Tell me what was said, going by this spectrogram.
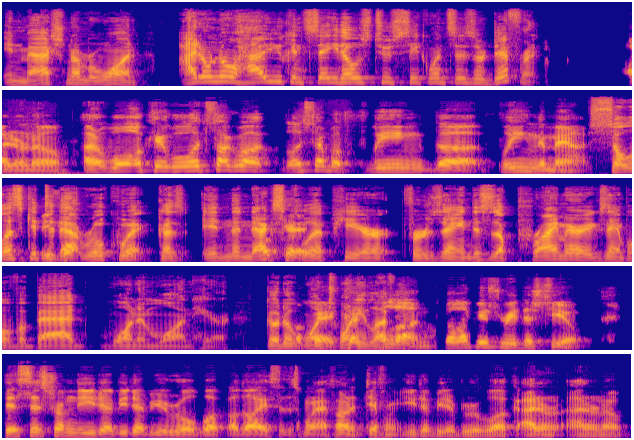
in match number one, I don't know how you can say those two sequences are different. I don't know. I don't, well, okay. Well, let's talk about let's talk about fleeing the fleeing the match. So let's get to that real quick because in the next Okay. clip here for Zane, this is a primary example of a bad one and one here. go to Okay, 120 left. Hold on. So let me just read this to you. This is from the UWW rule book. Although I said this morning, I found a different UWW rule book. I don't. I don't know.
